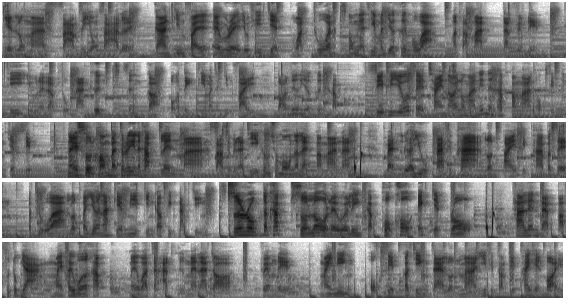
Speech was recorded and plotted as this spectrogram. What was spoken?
เย็นลงมา 3-4 องศาเลย การกินไฟเอเวอเรอยู่ที่ 7 วัตต์ท้วน ตรงเนี้ยที่มันเยอะขึ้นเพราะว่ามันสามารถดันเฟรมเรทที่อยู่ในระดับสูงนานขึ้น ซึ่งก็ปกติที่มันจะกินไฟต่อเนื่องเยอะขึ้นครับ CPU เศษใช้น้อยลงมานิดนึงครับ ประมาณ 60-70 ในส่วนของแบตเตอรี่นะครับ เล่นมา 30 นาทีครึ่งชั่วโมงนั่นแหละประมาณนั้น แบตเหลืออยู่ 85 ลดไป 15%ก็ถือว่าลดไปเยอะนะเกมนี้กินกราฟิกหนักจริง สรุปนะครับ Solo Leveling กับ Poco X7 Pro ถ้าเล่นแบบปรับสุดทุกอย่างไม่ค่อยเวิร์คครับ ไม่ว่าจะอัดหรือแม่หน้าจอเฟรมเรทไม่นิ่ง 60 ก็จริงแต่หล่นมา 20-30 ให้เห็นบ่อย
